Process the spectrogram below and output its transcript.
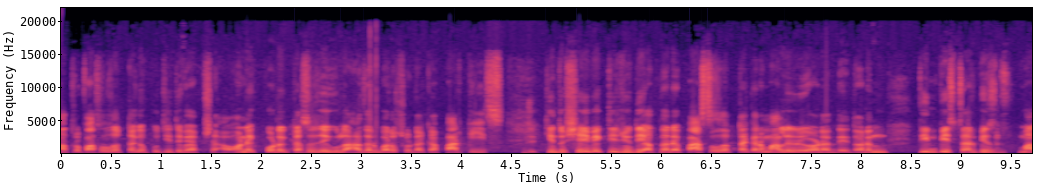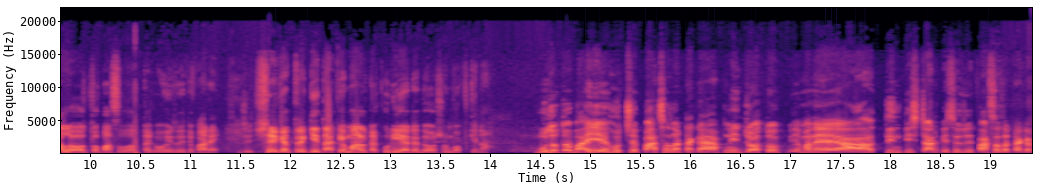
মাত্র পাঁচ হাজার টাকা পুঁজিতে ব্যবসা। অনেক প্রোডাক্ট আছে যেগুলো হাজার বারোশো টাকা পার পিস কিন্তু সেই ব্যক্তি যদি আপনার পাঁচ হাজার টাকার মালের অর্ডার দেয় ধরেন তিন পিস চার পিস মালও তো পাঁচ হাজার টাকা হয়ে যেতে পারে। সেক্ষেত্রে কি তাকে মালটা কুরিয়ারে দেওয়া সম্ভব কিনা? মূলত ভাই হচ্ছে পাঁচ হাজার টাকা আপনি যত মানে তিন পিস চার পিসে যদি পাঁচ হাজার টাকার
